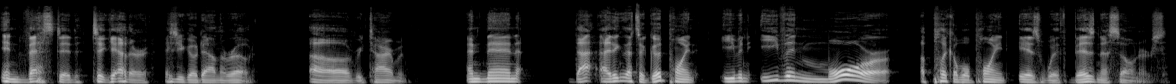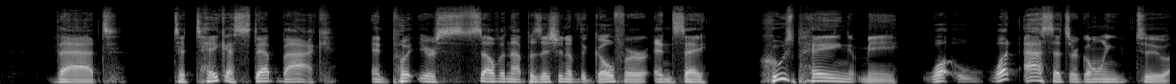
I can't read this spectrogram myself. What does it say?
invested together as you go down the road of retirement and then that i think that's a good point even even more applicable point is with business owners that to take a step back and put yourself in that position of the gopher and say, who's paying me? What what assets are going to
